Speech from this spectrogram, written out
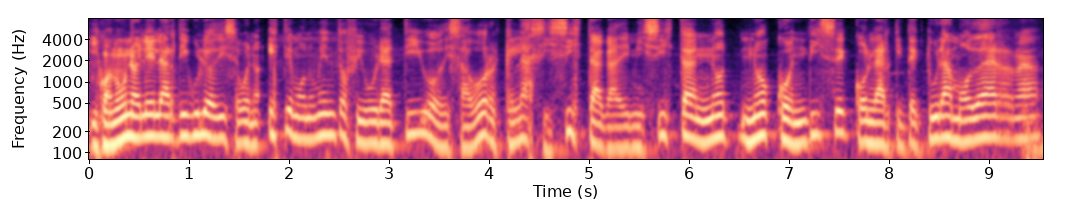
Y cuando uno lee el artículo dice, bueno, este monumento figurativo de sabor clasicista, academicista, no, no condice con la arquitectura moderna,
